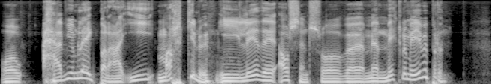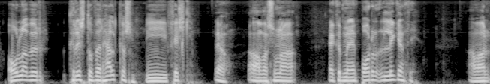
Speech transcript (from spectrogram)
og hefjum leik bara í markinu í liði ásins og með miklum yfirburðum. Ólafur Kristoffer Helgason í fylki. Já, hann var svona eitthvað með borðliggjandi hann var,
